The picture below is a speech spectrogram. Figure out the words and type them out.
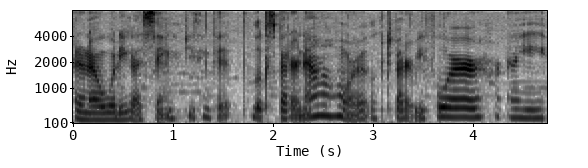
I don't know. What do you guys think? Do you think it looks better now or it looked better before? Or any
